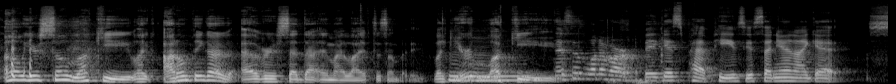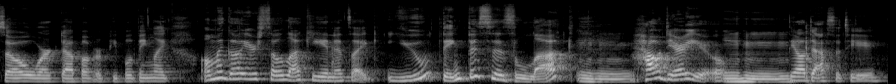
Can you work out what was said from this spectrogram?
oh you're so lucky like i don't think i've ever said that in my life to somebody like you're mm-hmm. lucky This is one of our biggest pet peeves. Yesenia and I get so worked up over people being like, "Oh my god, you're so lucky," and it's like, "You think this is luck? Mm-hmm. How dare you? Mm-hmm. The audacity."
